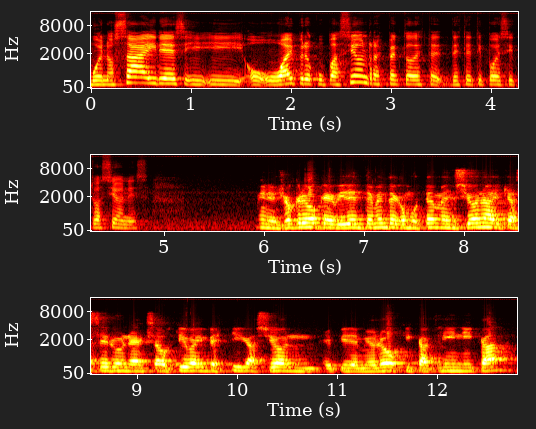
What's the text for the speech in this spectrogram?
Buenos Aires y, o, hay preocupación respecto de este, de este tipo de situaciones? Mire, yo creo que evidentemente, como usted menciona, hay que hacer una exhaustiva investigación epidemiológica, clínica.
